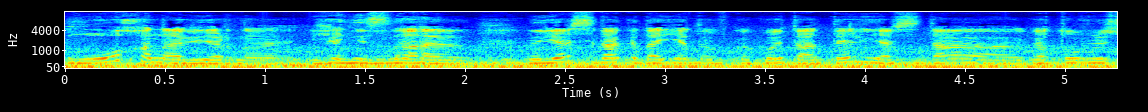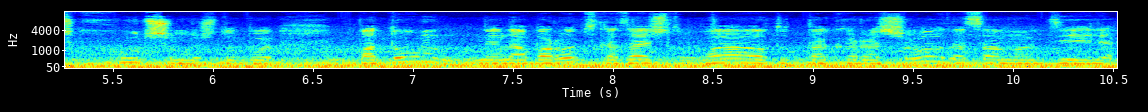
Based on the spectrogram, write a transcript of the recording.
плохо, наверное, я не знаю. Но я всегда, когда еду в какой-то отель, я всегда готовлюсь к худшему, чтобы потом, наоборот, сказать, что вау, тут так хорошо на самом деле.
